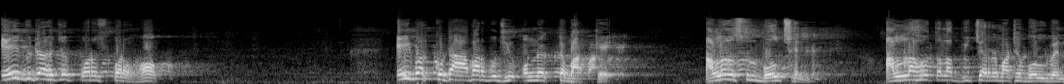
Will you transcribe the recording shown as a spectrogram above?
এই দুটা হচ্ছে পরস্পর হক। এই বাক্যটা আবার বুঝি অন্য একটা বাক্যে। আল্লাহ রসুল বলছেন আল্লাহ তালা বিচারের মাঠে বলবেন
